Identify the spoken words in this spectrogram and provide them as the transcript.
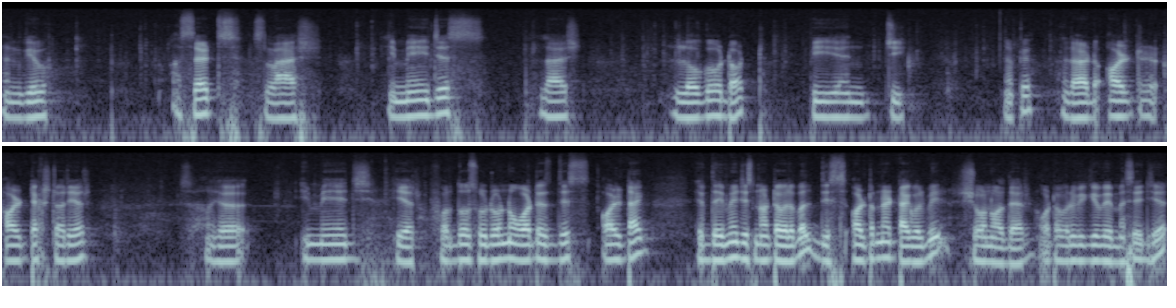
and give assets slash images slash logo dot png okay? That alt alt text here. So here image here. For those who don't know what is this alt tag if the image is not available this alternate tag will be shown over there. Whatever we give a message here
